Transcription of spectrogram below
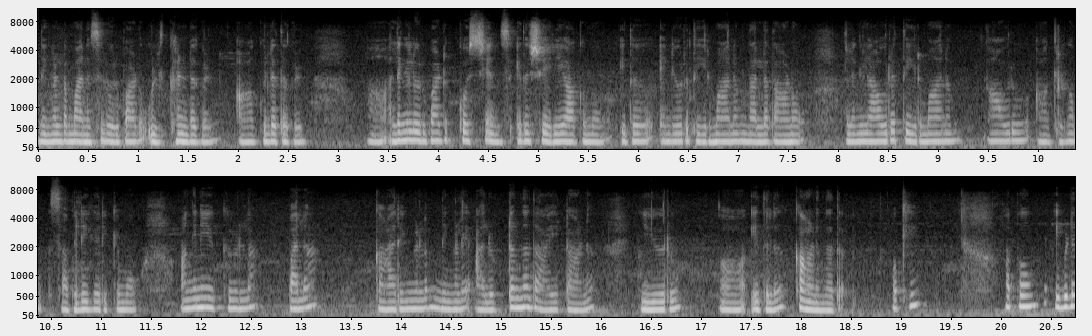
നിങ്ങളുടെ മനസ്സിൽ ഒരുപാട് ഉത്കണ്ഠകൾ ആകുലതകൾ അല്ലെങ്കിൽ ഒരുപാട് ക്വസ്റ്റ്യൻസ് ഇത് ശരിയാകുമോ? ഇത് എന്റെ ഒരു തീരുമാനം നല്ലതാണോ? അല്ലെങ്കിൽ ആ ഒരു തീരുമാനം ആ ഒരു ആഗ്രഹം സഫലീകരിക്കുമോ? അങ്ങനെയൊക്കെയുള്ള പല കാര്യങ്ങളും നിങ്ങളെ അലട്ടുന്നതായിട്ടാണ് ഈ ഒരു ഇതിൽ കാണുന്നത്. ഓക്കെ? അപ്പോൾ ഇവിടെ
